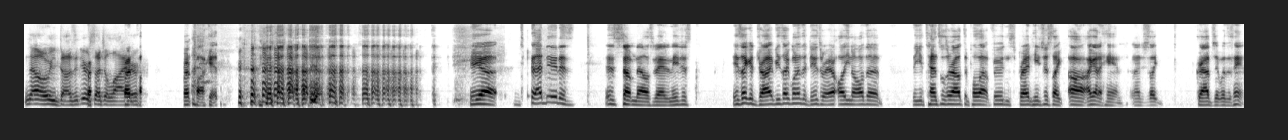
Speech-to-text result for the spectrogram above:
No, he doesn't. You're Front- such a liar. front pocket. He uh that dude is is something else, man. And he just he's like a drive. He's like one of the dudes where all you know, all the the utensils are out to pull out food and spread. And he's just like, oh, I got a hand, and I just like grabs it with his hand.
